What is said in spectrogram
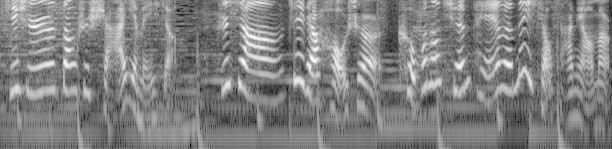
其实当时啥也没想，只想这点好事儿可不能全赔了那小撒娘们儿。”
